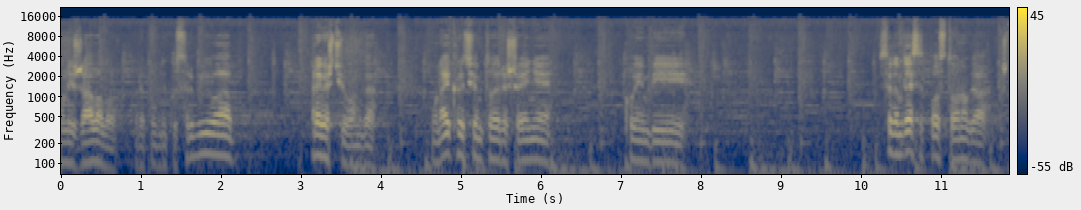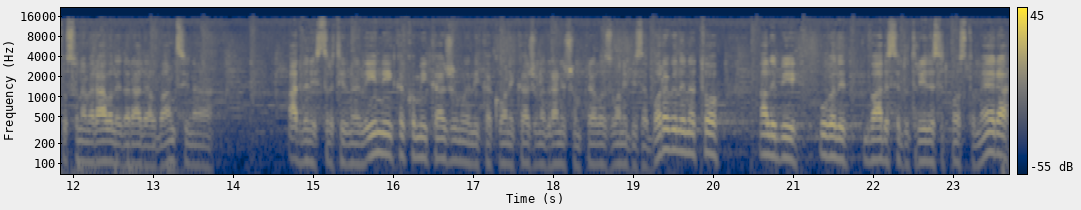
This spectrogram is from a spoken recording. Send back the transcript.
unižavalo Republiku Srbiju, a prevešću vam ga u najkraćem, to je rešenje kojim bi 70% onoga što su nameravali da rade Albanci na administrativnoj liniji, kako mi kažemo, ili kako oni kažu na graničnom prelazu, oni bi zaboravili na to, ali bi uveli 20 do 30% mera.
